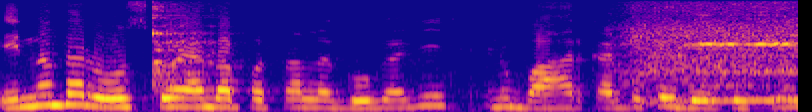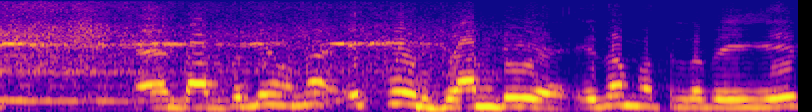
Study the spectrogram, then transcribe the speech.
ਇਹਨਾਂ ਦਾ ਰੋਸਟ ਹੋਇਆ ਦਾ ਪਤਾ ਲੱਗੂਗਾ ਜੀ, ਇਹਨੂੰ ਬਾਹਰ ਕੱਢ ਕੇ ਜੇ ਤੁਸੀਂ ਐ ਦੱਬਦੇ ਹੋ ਨਾ, ਇਹ ਭੁਰ ਜਾਂਦੇ ਆ। ਇਹਦਾ ਮਤਲਬ ਇਹ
